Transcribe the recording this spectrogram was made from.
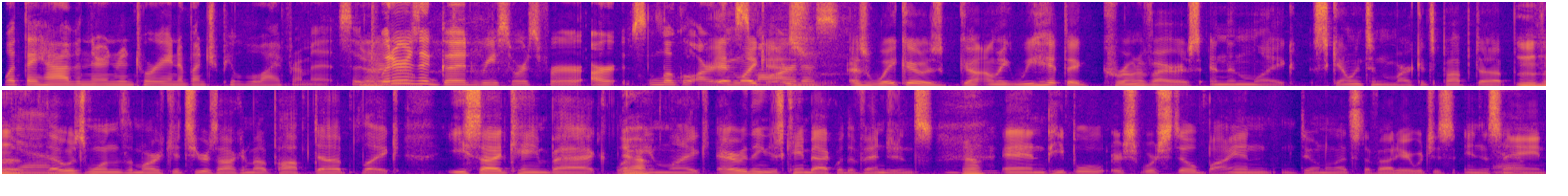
what they have in their inventory, and a bunch of people will buy from it. So Yeah. Twitter Yeah. is a good resource for art, local artists, and like small as, artists. as Waco's got, I mean, we hit the coronavirus, and then like Skellington markets popped up. Mhm. The, Yeah. Those ones, the markets you were talking about, popped up. Like East Side came back. Yeah. I mean, like everything just came back with a vengeance, Yeah. and people are, were still buying, and doing all that stuff out here, which is insane.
